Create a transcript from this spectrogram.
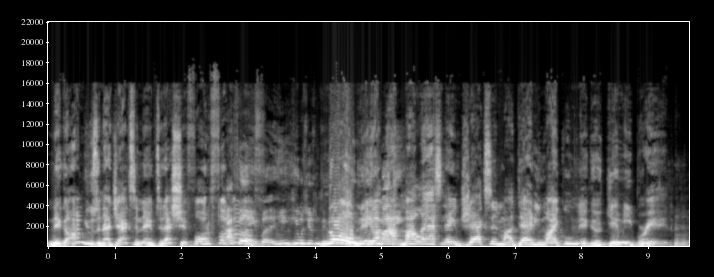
nigga, I'm using that Jackson name to that shit fall the fuck I feel off. you, but he, he was using No, get, to get nigga. I, my last name Jackson, my daddy Michael, nigga. Give me bread.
